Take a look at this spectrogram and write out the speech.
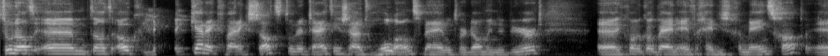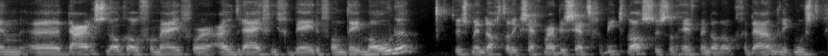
toen had, um, had ook de kerk waar ik zat, toen de tijd in Zuid-Holland, bij Rotterdam in de buurt, uh, kwam ik ook bij een evangelische gemeenschap. En uh, daar is toen ook al voor mij voor uitdrijving gebeden van demonen. Dus men dacht dat ik zeg maar bezet gebied was. Dus dat heeft men dan ook gedaan. En ik moest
